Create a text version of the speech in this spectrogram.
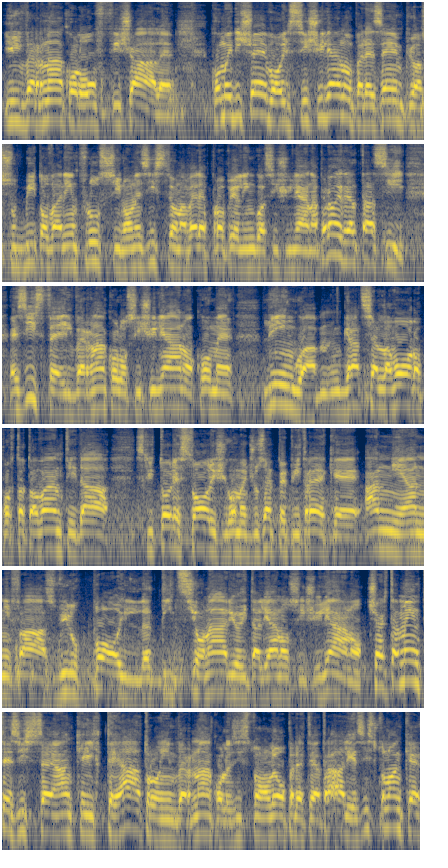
il vernacolo ufficiale. Come dicevo, il siciliano, per esempio, ha subito vari influssi, non esiste una vera e propria lingua siciliana, però in realtà sì, esiste il vernacolo siciliano come lingua, grazie al lavoro portato avanti da scrittori storici come Giuseppe Pitrè, che anni e anni fa sviluppò il dizionario italiano-siciliano. Certamente esiste anche il teatro in vernacolo, esistono le opere teatrali, esistono anche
